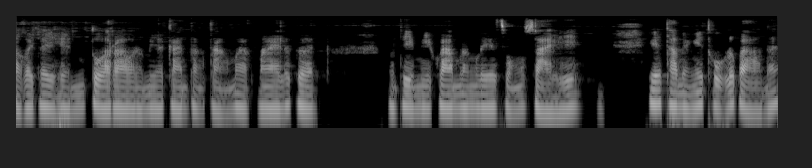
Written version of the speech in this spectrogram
เราก็จะเห็นตัวเรามีอาการต่างๆ มากมายเหลือเกินบางทีมีความลังเลสงสัย เอ๊ะทำอย่างนี้ถูกหรือเปล่านะ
